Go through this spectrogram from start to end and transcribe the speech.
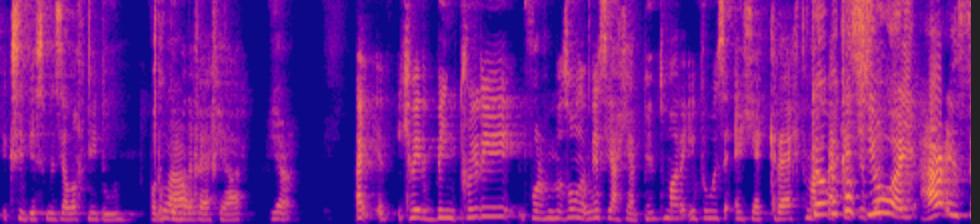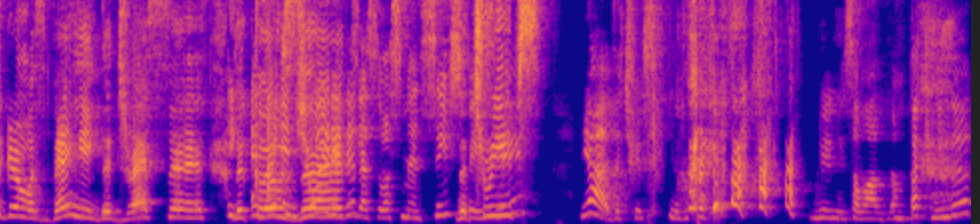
ik zie dit mezelf niet doen voor de komende vijf jaar. ja. Ik weet, being pretty, voor sommige mensen, ja, jij bent maar influencer en jij krijgt maar Girl, because pakketjes. you, her Instagram was banging. The dresses, Ik- the en I clothes, enjoyed it, dat was mijn safe the space. hè. trips. Ja, de trips. nu, nu is het wel een pak minder.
